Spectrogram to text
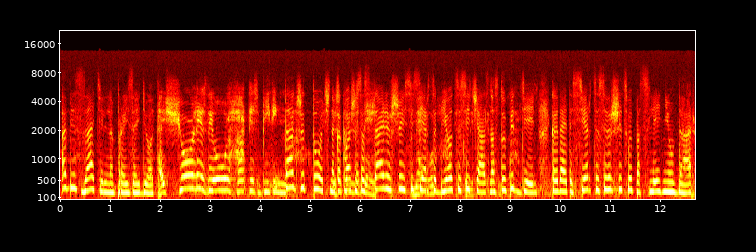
обязательно произойдет. Так же точно, как ваше состарившееся сердце бьется сейчас, наступит день, когда это сердце совершит свой последний удар.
